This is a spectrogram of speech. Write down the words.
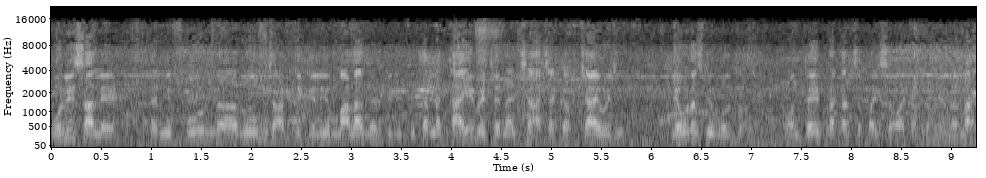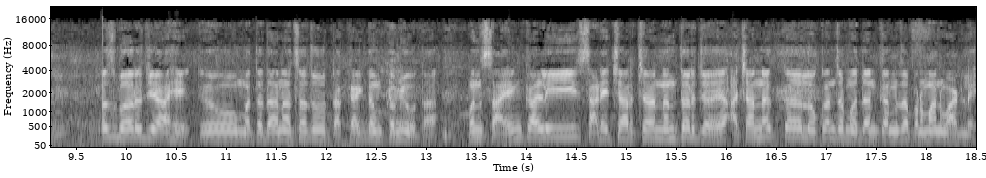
पोलीस आले त्यांनी पूर्ण रूम झाडती केली मला झडती घेतली त्यांना काही भेटले नाही चहाच्या कप ऐवजी एवढंच मी बोलतो. कोणत्याही प्रकारचं पैसे वाटप झालेलं नाही. दिवसभर जे आहे तो मतदानाचा जो टक्का एकदम कमी होता. पण सायंकाळी साडेचारच्या नंतर जे आहे अचानक लोकांचं मतदान करण्याचं प्रमाण वाढलंय.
